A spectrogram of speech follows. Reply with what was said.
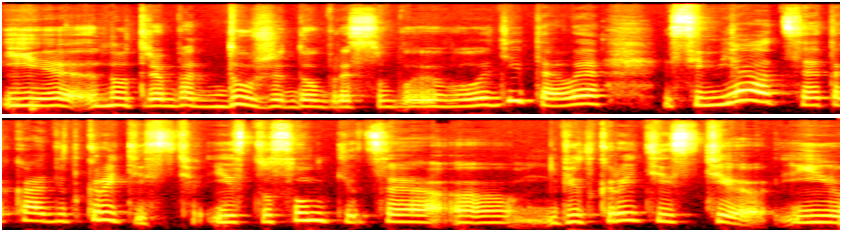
І ну, треба дуже добре собою володіти, але сім'я це така відкритість, і стосунки це е, відкритість, і,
